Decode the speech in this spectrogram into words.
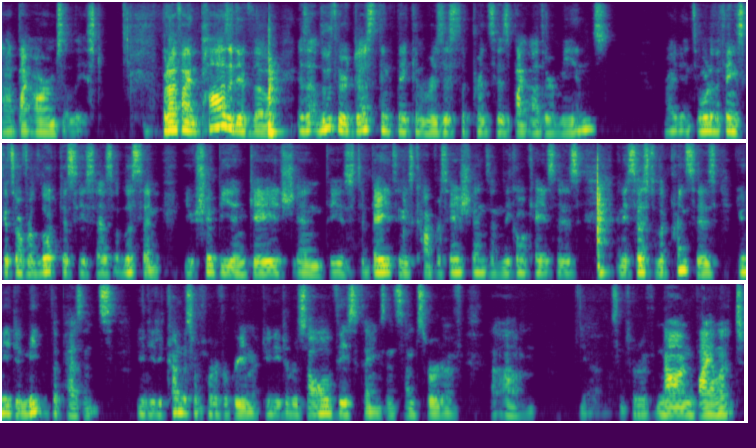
uh, by arms at least. What I find positive, though, is that Luther does think they can resist the princes by other means, right? And so one of the things that gets overlooked is he says, listen, you should be engaged in these debates and these conversations and legal cases. And he says to the princes, you need to meet with the peasants. You need to come to some sort of agreement. You need to resolve these things in some sort of, um, yeah, some sort of non-violent,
